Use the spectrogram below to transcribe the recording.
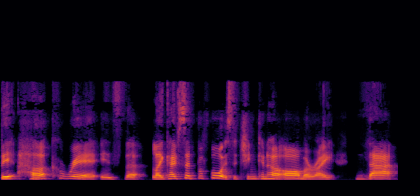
bit her career is that, like I've said before, it's the chink in her armor, right? That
